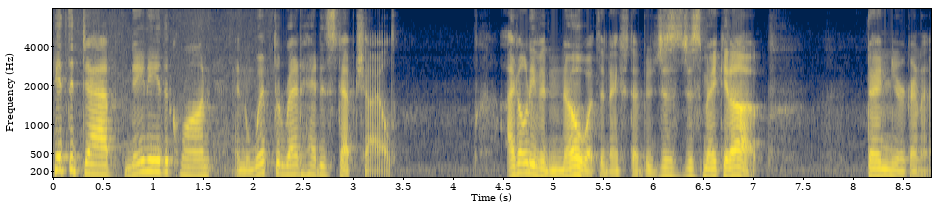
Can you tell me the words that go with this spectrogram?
Hit the dab, nae nae the quan, and whip the red-headed stepchild. I don't even know what the next step is, just, just make it up. Then you're gonna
